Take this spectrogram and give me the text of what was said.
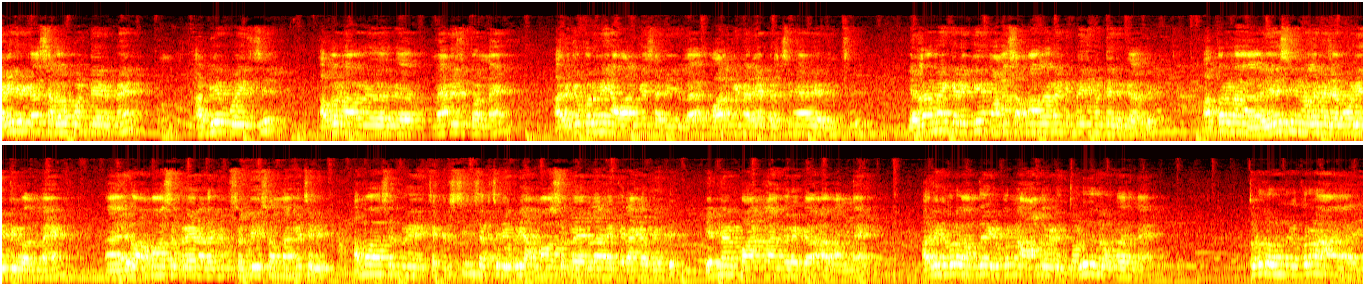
கிடைக்கிற காசு செலவு பண்ணிட்டே இருப்பேன். அப்படியே போயிடுச்சு அப்புறம் நான் ஒரு மேரேஜ் பண்ணேன். அதுக்கப்புறமே என் வாழ்க்கை சரியில்லை. வாழ்க்கை நிறைய பிரச்சனையாகவே இருந்துச்சு. எல்லாமே கிடைக்கும் மன சமாதானம் நிம்மதி மட்டும் இருக்காது. அப்புறம் நான் ஏசி நிலைமை ஜமூலியத்துக்கு வந்தேன். ஏதோ அமாவாசை பிரேயர் நடக்குன்னு சொல்லி சொன்னாங்க. சரி அமாவாசை பிரேயர் கிறிஸ்டின் சர்ச்சில் எப்படி அமாவாசை பிரேயர்லாம் வைக்கிறாங்க அப்படின்ட்டு என்னன்னு பார்க்கலாங்கிறதுக்காக நான் வந்தேன். அதுக்கப்புறம் வந்ததுக்கப்புறம் நான் ஆண்டோட தொழுதில் உணர்ந்தேன். தொழுதில் வந்ததுக்கப்புறம் நான்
